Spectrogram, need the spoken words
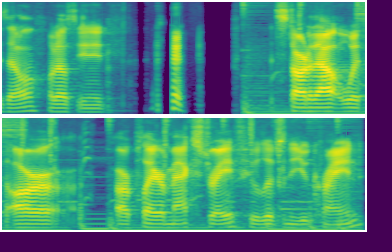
Is that all? What else do you need? it started out with our our player Max Strafe, who lives in the Ukraine,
